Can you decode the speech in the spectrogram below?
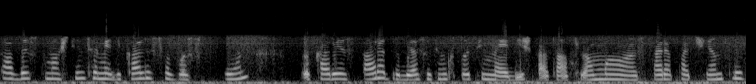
aveți cunoștințe medicale să vă spun uh, care e starea, trebuia să fim cu toții medici ca să aflăm uh, starea pacientului.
